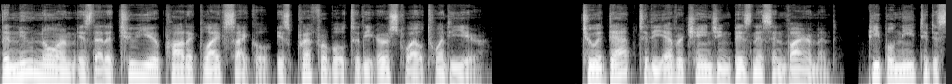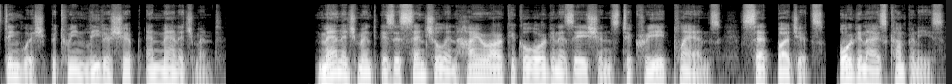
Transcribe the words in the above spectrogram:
The new norm is that a two-year product lifecycle is preferable to the erstwhile 20-year. To adapt to the ever-changing business environment, people need to distinguish between leadership and management. Management is essential in hierarchical organizations to create plans, set budgets, organize companies,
